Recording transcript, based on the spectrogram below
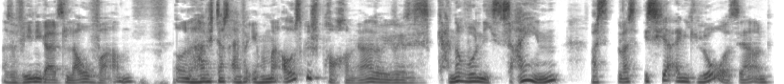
also weniger als lauwarm. Und dann habe ich das einfach irgendwann mal ausgesprochen. Ja, also das kann doch wohl nicht sein. Was, was ist hier eigentlich los? Ja, und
